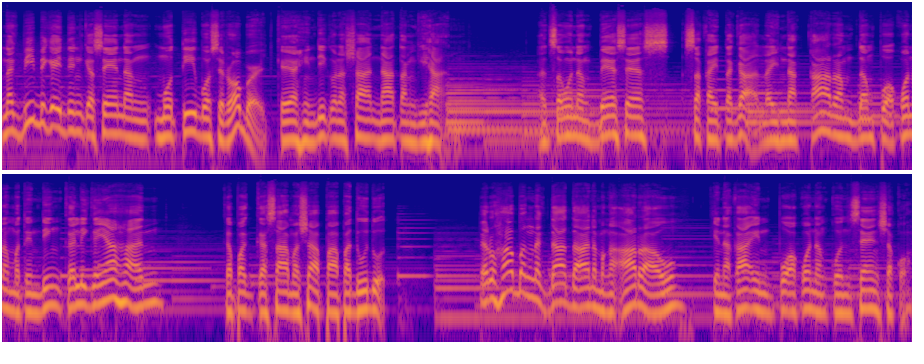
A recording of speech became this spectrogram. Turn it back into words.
Nagbibigay din kasi ng motibo si Robert kaya hindi ko na siya natanggihan. At sa unang beses sa kay Tagal ay nakaramdam po ako ng matinding kaligayahan kapag kasama siya papadudot. Pero habang nagdadaan ang mga araw, kinakain po ako ng konsensya ko.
